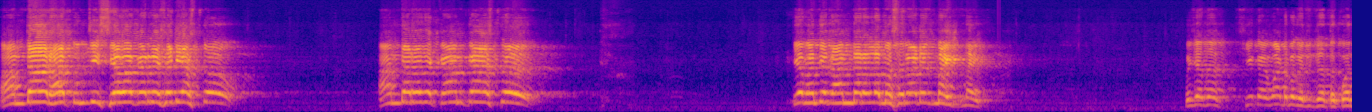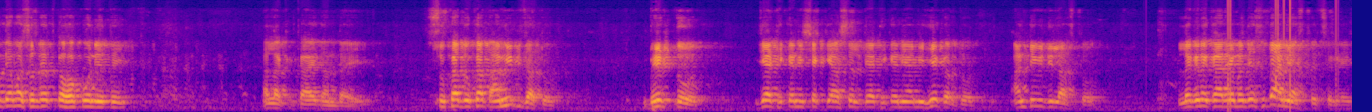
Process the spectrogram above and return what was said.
आमदार हा तुमची सेवा करण्यासाठी असतो. आमदाराचं काम काय असतं? ते म्हणजे आमदाराला मसनवाडेच माहीत नाही. म्हणजे आता हे काय वाट बघत होती आता कोणत्या मसनवाड्यात का हो कोण येते आला काय धंदा आहे? सुखादुखात आम्ही बी जातो. भेटतो. ज्या ठिकाणी शक्य असेल त्या ठिकाणी आम्ही हे करतो. अंत्यविधीला असतो. लग्न कार्यामध्ये सुद्धा आम्ही असतो सगळे.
